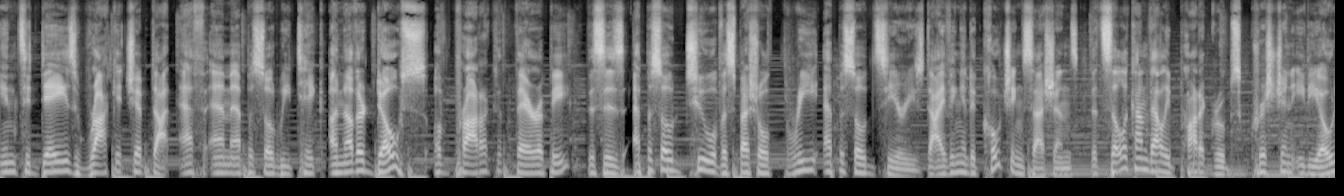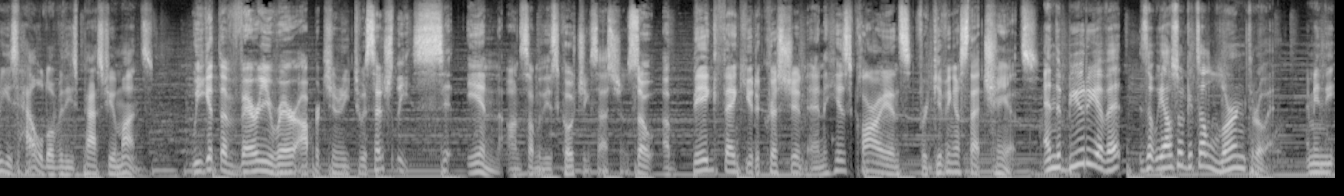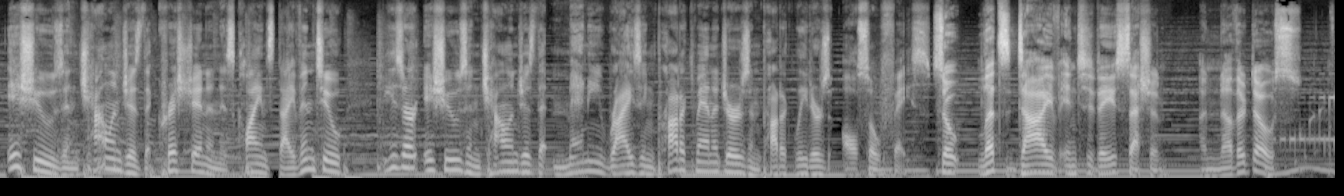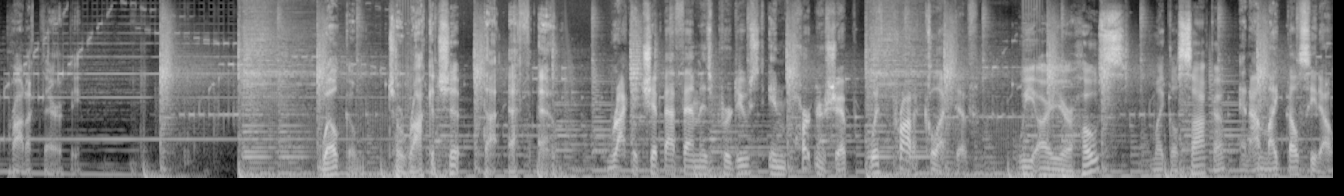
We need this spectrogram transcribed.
In today's RocketShip.fm episode, we take another dose of product therapy. This is episode two of a special three episode series diving into coaching sessions that Silicon Valley Product Group's Christian Idiodi held over these past few months. We get the very rare opportunity to essentially sit in on some of these coaching sessions. So, a big thank you to Christian and his clients for giving us that chance. And the beauty of it is that we also get to learn through it. I mean, the issues and challenges that Christian and his clients dive into, these are issues and challenges that many rising product managers and product leaders also face. So, let's dive into today's session another dose of product therapy. Welcome to RocketShip.fm. Rocketship FM is produced in partnership with Product Collective. We are your hosts, Michael Sacca. And I'm Mike Belsito.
